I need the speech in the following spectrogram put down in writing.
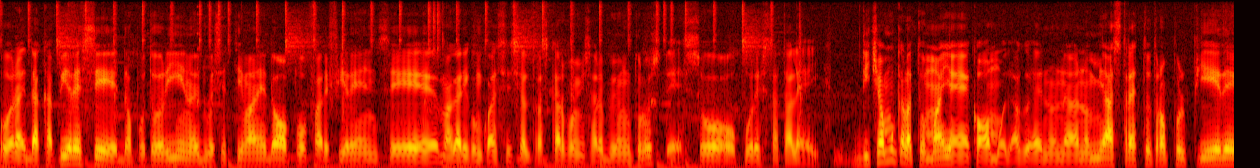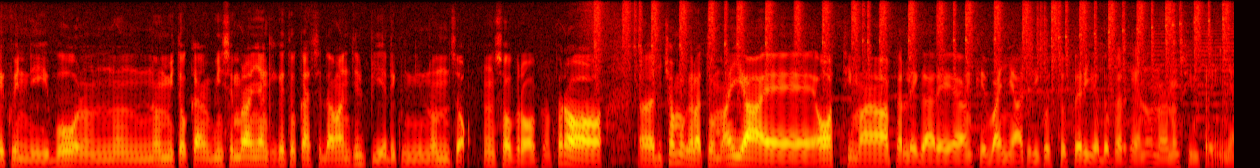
Ora è da capire se dopo Torino e due settimane dopo fare Firenze, magari con qualsiasi altra scarpa mi sarebbe venuto lo stesso, oppure è stata lei. Diciamo che la tomaia è comoda, eh, non, non mi ha stretto troppo il piede, quindi boh, non, non, non mi, tocca, mi sembra neanche che toccasse davanti il piede, quindi non so, non so proprio. Però eh, diciamo che la tomaia è ottima per le gare anche bagnate di questo periodo perché non, non si impregna.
